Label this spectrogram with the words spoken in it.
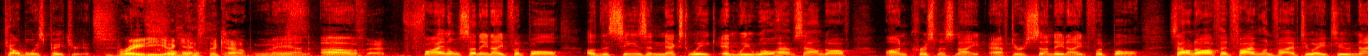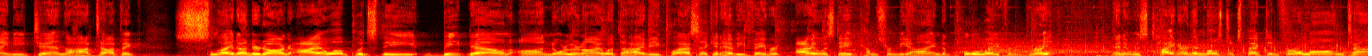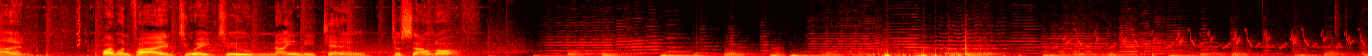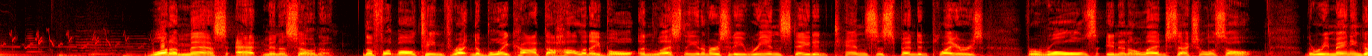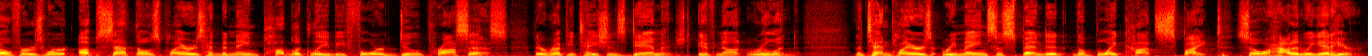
Cowboys Patriots. Brady oh, against the Cowboys. Man, I uh, love that. Final Sunday night football of the season next week, and we will have sound off on Christmas night after Sunday night football. Sound off at 515 282 9010. The hot topic slight underdog Iowa puts the beat down on Northern Iowa at the Hy-Vee Classic, and heavy favorite Iowa State comes from behind to pull away from Drake, and it was tighter than most expected for a long time. 515 282 9010 to sound off. Hmm. What a mess at Minnesota. The football team threatened to boycott the Holiday Bowl unless the university reinstated 10 suspended players for roles in an alleged sexual assault. The remaining Gophers were upset those players had been named publicly before due process, their reputations damaged, if not ruined. The 10 players remain suspended. The boycott spiked. So, how did we get here?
